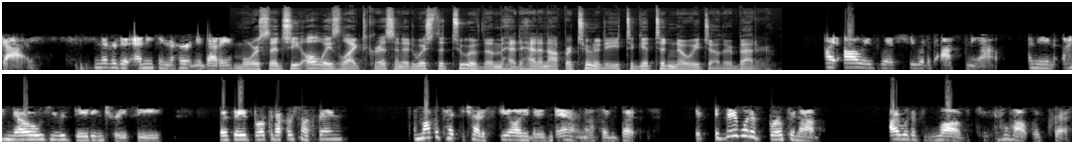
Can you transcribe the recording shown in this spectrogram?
guy. He never did anything to hurt anybody. Moore said she always liked Chris and had wished the two of them had had an opportunity to get to know each other better. I always wish he would have asked me out. I mean, I know he was dating Tracy, but if they had broken up or something, I'm not the type to try to steal anybody's man or nothing, but if, if they would have broken up, I would have loved to go out with Chris.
